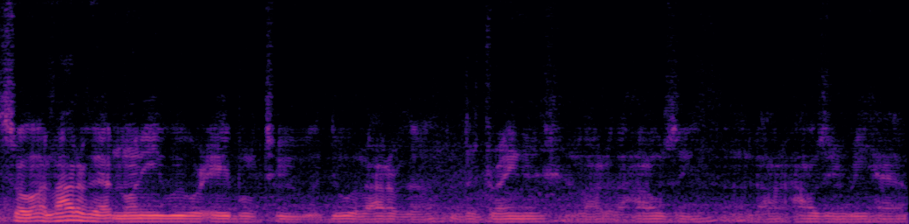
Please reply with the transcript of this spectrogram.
so a lot of that money we were able to do a lot of the, the drainage, a lot of the housing, a lot of housing rehab.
